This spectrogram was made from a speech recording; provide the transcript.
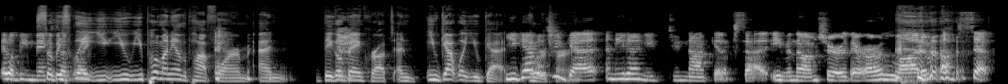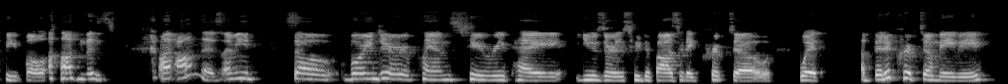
it'll be mixed. So basically, like, you, you put money on the platform and they go bankrupt, and you get what you get. You get what return. you get, Anita, and you do not get upset. Even though I'm sure there are a lot of upset people on this on this. I mean, so Voyager plans to repay users who deposited crypto with a bit of crypto, maybe,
